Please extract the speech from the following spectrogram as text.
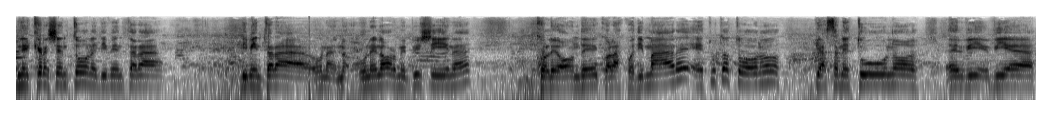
nel Crescentone diventerà, diventerà un'enorme piscina con le onde, con l'acqua di mare e tutto attorno Piazza Nettuno, eh, via, via,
